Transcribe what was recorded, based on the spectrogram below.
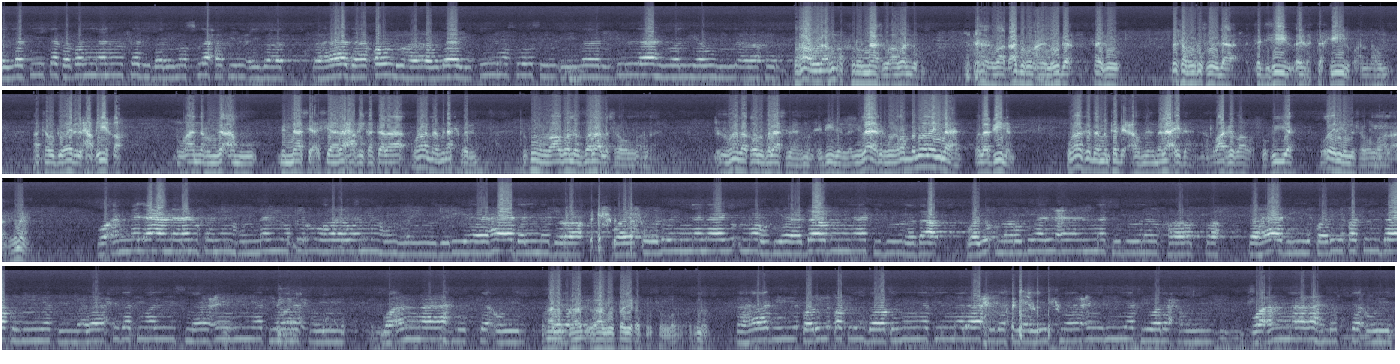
التي تتضمن الكذب لمصلحة العباد. فهذا قول هؤلاء في نصوص الإيمان بالله واليوم الآخر. وهؤلاء هم أكثر الناس وأضلهم. وأبعدهم عن الهدى حيث نسبوا الرسل إلى التجهيل إلى التخييل وأنهم أتوا بغير الحقيقة وأنهم زعموا للناس أشياء لا حقيقة لها وهذا من أكبر الكفر وأضل الضلال نسأل الله العافية. وهذا قول الفلاسفة الملحدين الذين لا يعرفون ربا ولا إلها ولا دينا. وهكذا من تبعهم من الملاحدة من الرافضة والصوفية وغيرهم نسأل الله العافية. نعم. وأما الأعمال فمنهم من يقرها ومنهم من يجريها هذا المجرى ويقول إنما يؤمر بها بعض الناس دون بعض ويؤمر بها العامة دون الخاصة. فهذه طريقة الباطنية الملاحدة والإسماعيلية ونحوهم وأما أهل التأويل وهذه الطريقة صلى الله عليه وسلم. فهذه طريقة الباطنية الملاحدة والإسماعيلية ونحوهم وأما أهل التأويل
